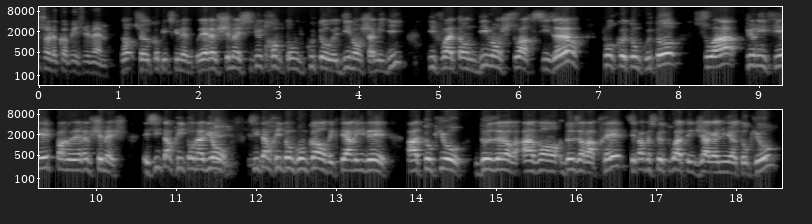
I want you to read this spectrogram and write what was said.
ou sur le Kopis lui-même? Non, sur le Kopis lui-même. Le RF Shemesh, si tu trempes ton couteau le dimanche à midi, il faut attendre dimanche soir 6 heures pour que ton couteau soit purifié par le RF Shemesh. Et si tu as pris ton avion, si tu as pris ton Concorde et que tu es arrivé à Tokyo deux heures avant, deux heures après, c'est pas parce que toi, tu es déjà à la nuit à Tokyo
